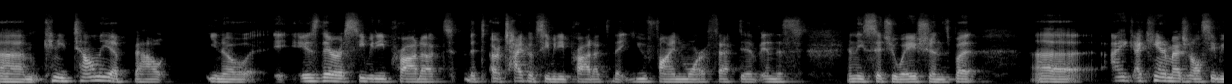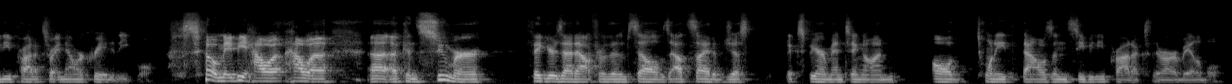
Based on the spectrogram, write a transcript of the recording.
Um, can you tell me about, you know, is there a CBD product that or type of CBD product that you find more effective in this in these situations? But uh, I, I, can't imagine all CBD products right now are created equal. So maybe how a, how a, a consumer figures that out for themselves outside of just experimenting on all 20,000 CBD products that are available.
